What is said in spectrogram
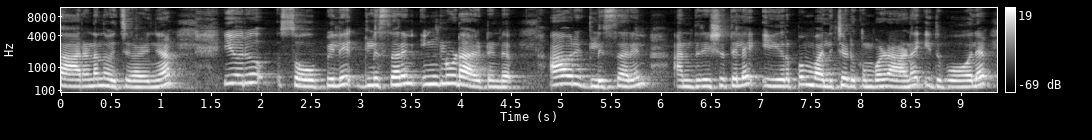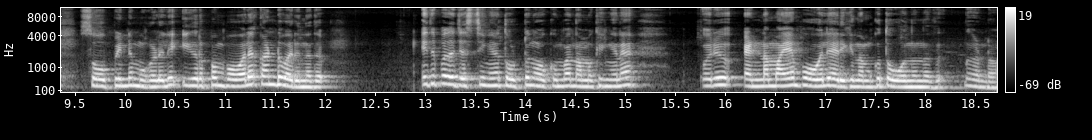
കാരണം എന്ന് വെച്ച് കഴിഞ്ഞാൽ ഈ ഒരു സോപ്പിൽ ഗ്ലിസറിൻ ഇൻക്ലൂഡ് ആയിട്ടുണ്ട്. ആ ഒരു ഗ്ലിസറിൻ അന്തരീക്ഷത്തിലെ ഈർപ്പം വലിച്ചെടുക്കുമ്പോഴാണ് ഇതുപോലെ സോപ്പിന്റെ മുകളിൽ ഈർപ്പം പോലെ കണ്ടുവരുന്നത്. ഇതിപ്പോൾ ജസ്റ്റ് ഇങ്ങനെ തൊട്ട് നോക്കുമ്പോൾ നമുക്കിങ്ങനെ ഒരു എണ്ണമയം പോലെ ആയിരിക്കും നമുക്ക് തോന്നുന്നത്. കണ്ടോ?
